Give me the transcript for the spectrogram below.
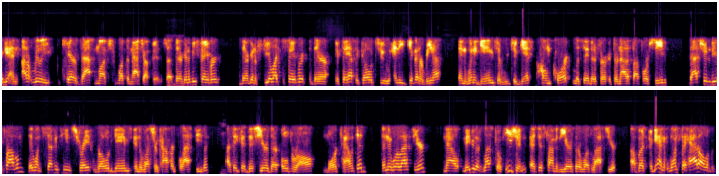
again, I don't really care that much what the matchup is. So they're going to be favored. They're going to feel like the favorite. They're if they have to go to any given arena and win a game to to get home court. Let's say that if they're, if they're not a top four seed, that shouldn't be a problem. They won 17 straight road games in the Western Conference last season. I think that this year they're overall more talented than they were last year. Now, maybe there's less cohesion at this time of the year as there was last year. Uh, but again, once they had all of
